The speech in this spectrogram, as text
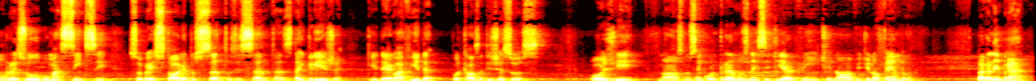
um resumo, uma síntese sobre a história dos santos e santas da Igreja que deram a vida por causa de Jesus. Hoje nós nos encontramos nesse dia 29 de novembro para lembrar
